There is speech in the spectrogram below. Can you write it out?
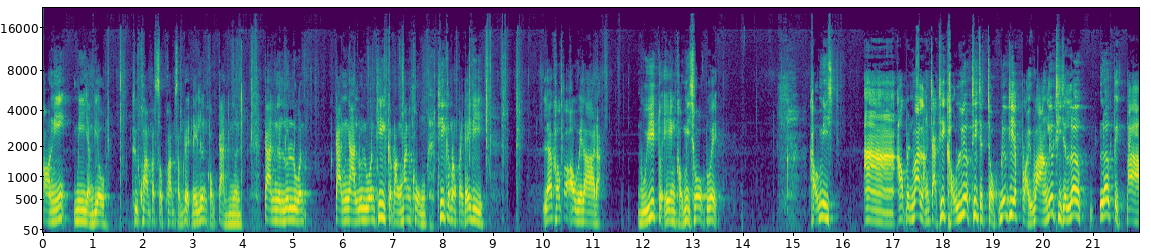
ตอนนี้มีอย่างเดียวคือความประสบความสำเร็จในเรื่องของการเงิน การเงินล้วนๆการงานล้วนๆที่กำลังมั่นคงที่กำลังไปได้ดี แล้วเขาก็เอาเวลาอะวุ้ยตัวเองเขามีโชคด้วย เขามีอ่าเอาเป็นว่าหลังจากที่เขาเลือกที่จะจบ เลือกที่จะปล่อยวาง เลือกที่จะเลิกเลิกติดตาม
